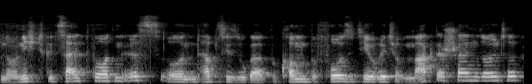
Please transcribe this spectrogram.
noch nicht gezeigt worden ist und habe sie sogar bekommen, bevor sie theoretisch auf dem Markt erscheinen sollte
